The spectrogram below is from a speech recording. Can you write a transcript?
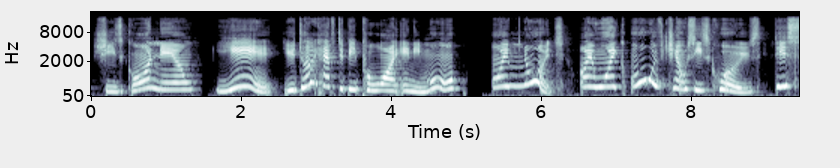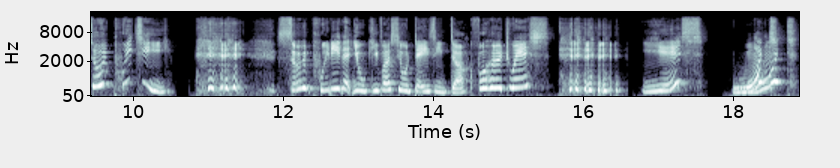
She's gone now. Yeah, you don't have to be polite anymore. I'm not. I like all of Chelsea's clothes. They're so pretty. so pretty that you'll give us your Daisy Duck for her dress? yes? What? what?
